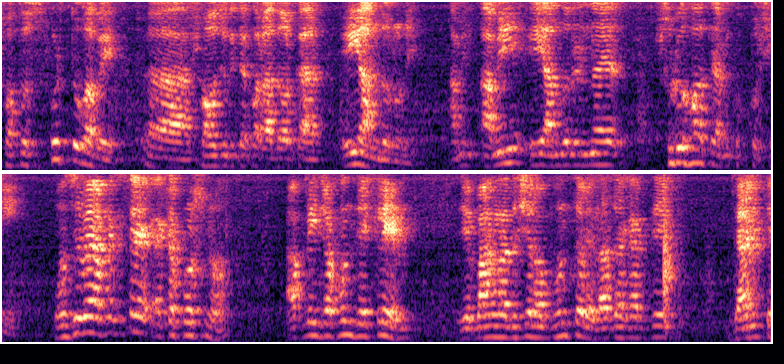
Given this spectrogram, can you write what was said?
স্বতঃস্ফূর্তভাবে সহযোগিতা করা দরকার এই আন্দোলনে। আমি আমি এই আন্দোলনের শুরু হওয়াতে আমি খুব খুশি। মনসুর ভাই, আপনার কাছে একটা প্রশ্ন। আপনি যখন দেখলেন যে বাংলাদেশের অভ্যন্তরে রাজাঘাটদের গাড়িতে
